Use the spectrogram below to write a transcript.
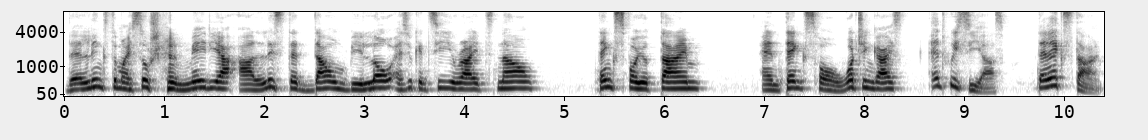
The links to my social media are listed down below as you can see right now. Thanks for your time and thanks for watching guys and we see us the next time.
